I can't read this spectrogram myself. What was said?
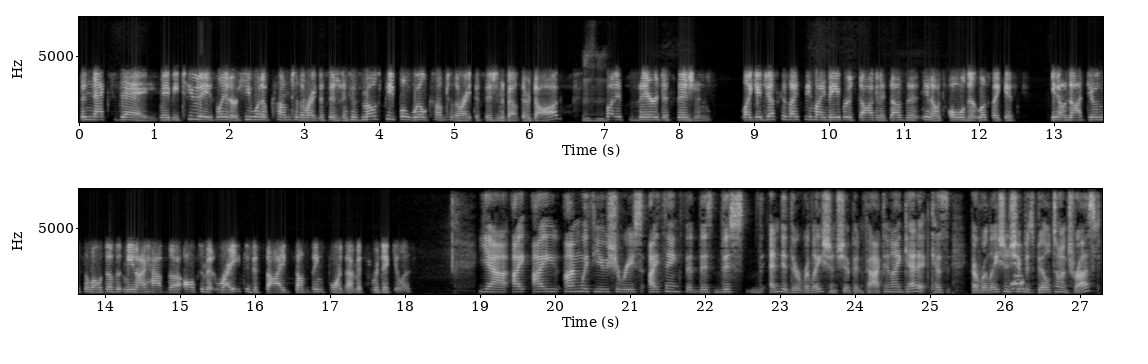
the next day, maybe two days later, he would have come to the right decision because most people will come to the right decision about their dog, mm-hmm. but it's their decision. Like it just because I see my neighbor's dog and it doesn't, you know, it's old and it looks like it's, you know, not doing so well, it doesn't mean I have the ultimate right to decide something for them. It's ridiculous. Yeah, I, I, I'm with you, Charisse. I think that this, this ended their relationship, in fact, and I get it because a relationship yeah. is built on trust.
